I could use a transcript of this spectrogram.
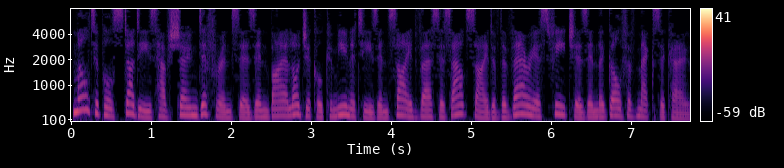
Multiple studies have shown differences in biological communities inside versus outside of the various features in the Gulf of Mexico.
